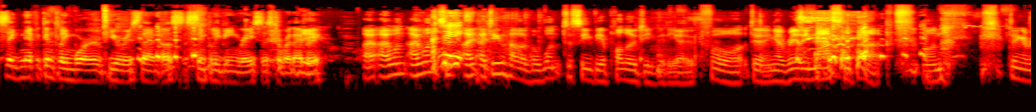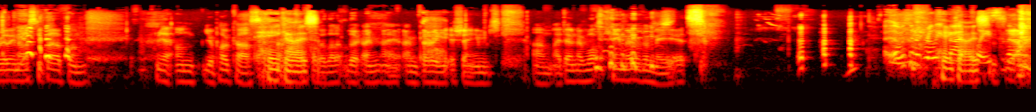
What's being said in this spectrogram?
significantly more viewers than us simply being racist or whatever. Yeah. I, I want. I want to. I, I do, however, want to see the apology video for doing a really nasty burp on doing a really nasty burp on. Yeah, on your podcast. Hey, guys. follow that up. Look, I'm I, I'm very ashamed. Um, I don't know what came over me. It's I was in a really Hey, bad guys. place then. Yeah.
